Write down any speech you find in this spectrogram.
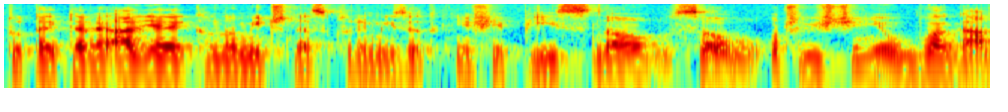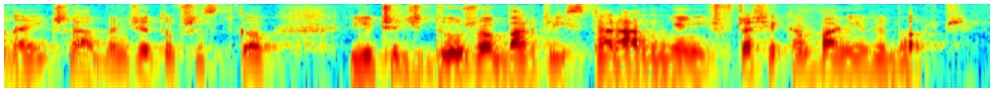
Tutaj te realia ekonomiczne, z którymi zetknie się PiS, no, są oczywiście nieubłagane i trzeba będzie to wszystko liczyć dużo bardziej starannie niż w czasie kampanii wyborczej.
